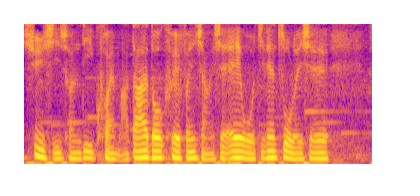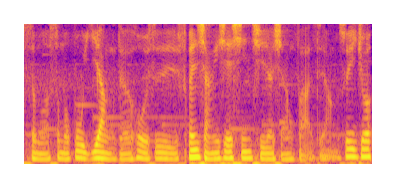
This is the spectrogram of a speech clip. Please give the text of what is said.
讯息传递快嘛，大家都可以分享一些，哎，我今天做了一些。什么什么不一样的，或者是分享一些新奇的想法，这样，所以就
